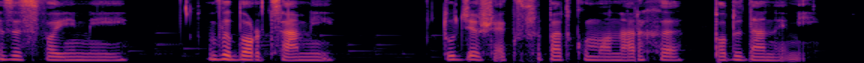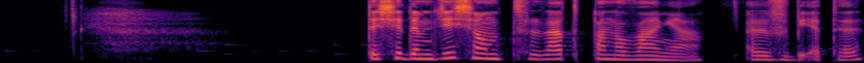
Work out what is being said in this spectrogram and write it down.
ze swoimi wyborcami, tudzież jak w przypadku monarchy, poddanymi. Te 70 lat panowania Elżbiety,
